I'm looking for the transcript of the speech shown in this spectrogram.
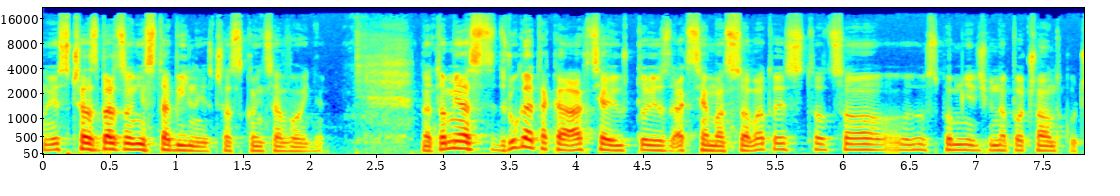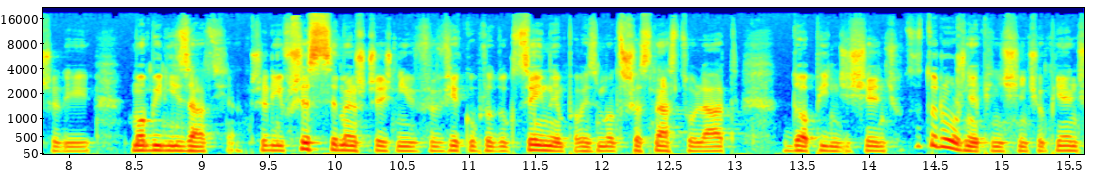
No jest czas bardzo niestabilny, jest czas końca wojny. Natomiast druga taka akcja, już to jest akcja masowa, to jest to, co wspomnieliśmy na początku, czyli mobilizacja, czyli wszyscy mężczyźni w wieku produkcyjnym, powiedzmy od 16 lat do 50, to, to różnie 55,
